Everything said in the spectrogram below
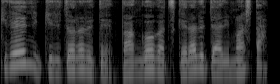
きれいに切り取られて番号が付けられてありました。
